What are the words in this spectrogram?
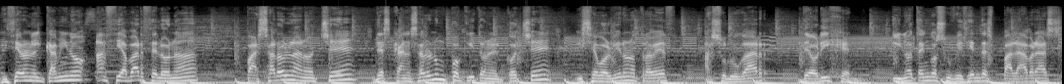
hicieron el camino hacia Barcelona pasaron la noche, descansaron un poquito en el coche y se volvieron otra vez a su lugar de origen. Y no tengo suficientes palabras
